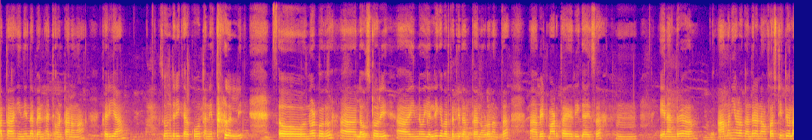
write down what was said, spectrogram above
ಮತ್ತು ಹಿಂದಿಂದ ಬೆನ್ನು ಹತ್ತಿ ಹೊಂಟಾನವ ಕರಿಯ. ಸುಂದರಿ ಕರ್ಕೋತ ನಿಂತಾಳಲ್ಲಿ. ಸೊ ನೋಡ್ಬೋದು ಲವ್ ಸ್ಟೋರಿ ಇನ್ನು ಎಲ್ಲಿಗೆ ಬರ್ತೈತಿದಂತ ನೋಡೋಣಂತ ವೇಟ್ ಮಾಡ್ತಾ ಇರಿ ಗೈಸ ಏನಂದ್ರೆ, ಆ ಮನೆಯೊಳಗೆ ಅಂದ್ರೆ ನಾವು ಫಸ್ಟ್ ಇದ್ದೀವಲ್ಲ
